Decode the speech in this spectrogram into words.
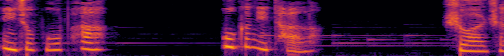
你就不怕？不跟你谈了。说着，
